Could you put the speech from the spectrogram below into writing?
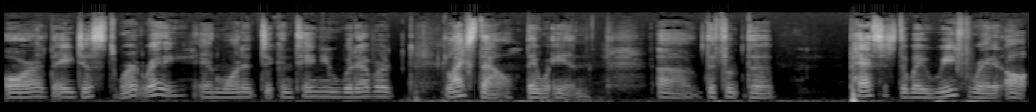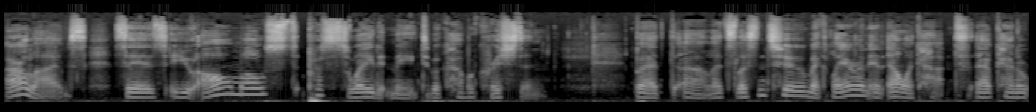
or they just weren't ready and wanted to continue whatever lifestyle they were in. Uh, the the passage, the way we've read it all our lives, says, "You almost persuaded me to become a Christian." But uh, let's listen to Maclaren and Ellicott. I've kind of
